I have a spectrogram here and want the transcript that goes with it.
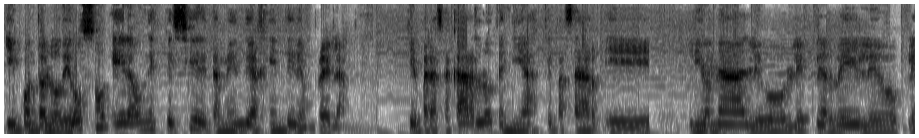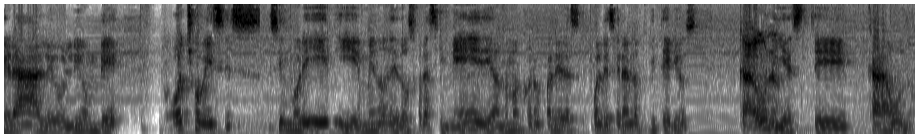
Y en cuanto a lo de Oso, era una especie de, también de agente de Umbrella, que para sacarlo tenías que pasar eh, Leon A, luego Leclerc B, luego Claire A, luego Leon B, ocho veces sin morir y en menos de dos horas y media, no me acuerdo cuál era- cuáles eran los criterios, Cada uno. y este, cada uno.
